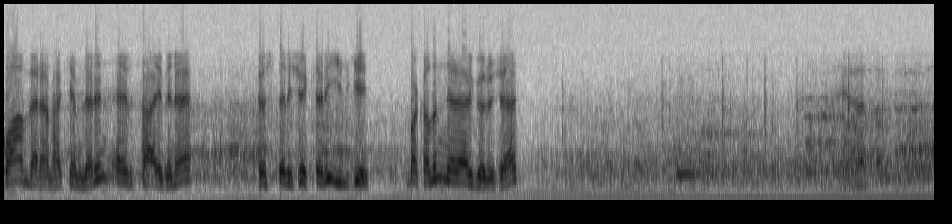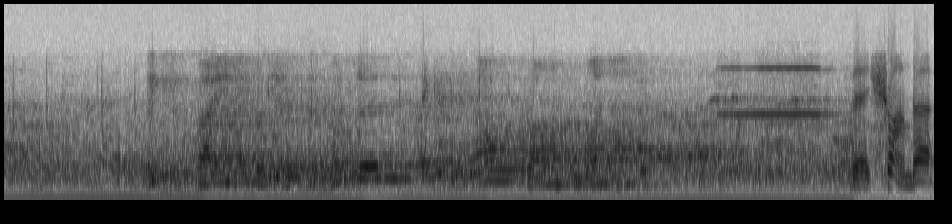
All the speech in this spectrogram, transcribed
puan veren hakemlerin ev sahibine gösterecekleri ilgi. Bakalım neler göreceğiz. Ve şu anda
